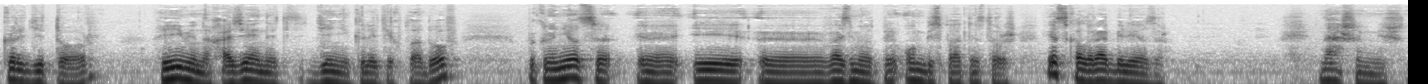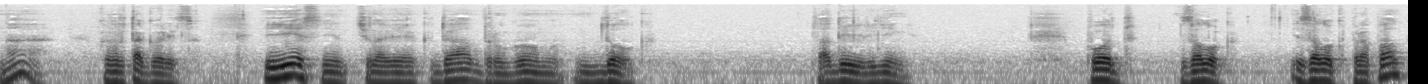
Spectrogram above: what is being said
кредитор, именно хозяин этих денег или этих плодов, поклянется э, и э, возьмет, он бесплатный сторож. Это сказал Раби Лезер. Наша Мишна, в так говорится, если человек дал другому долг, плоды или деньги, под залог, и залог пропал,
